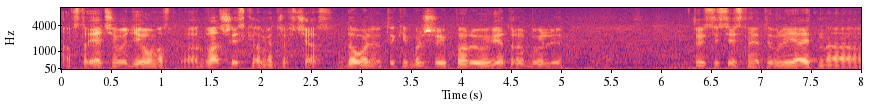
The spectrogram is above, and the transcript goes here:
в стоячей воде у нас 26 км в час. Довольно-таки большие порывы ветра были. То есть, естественно, это влияет на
